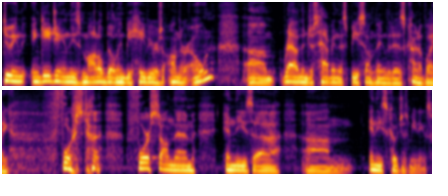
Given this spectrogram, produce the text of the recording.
doing engaging in these model building behaviors on their own um, rather than just having this be something that is kind of like forced forced on them in these uh, um, in these coaches meetings.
